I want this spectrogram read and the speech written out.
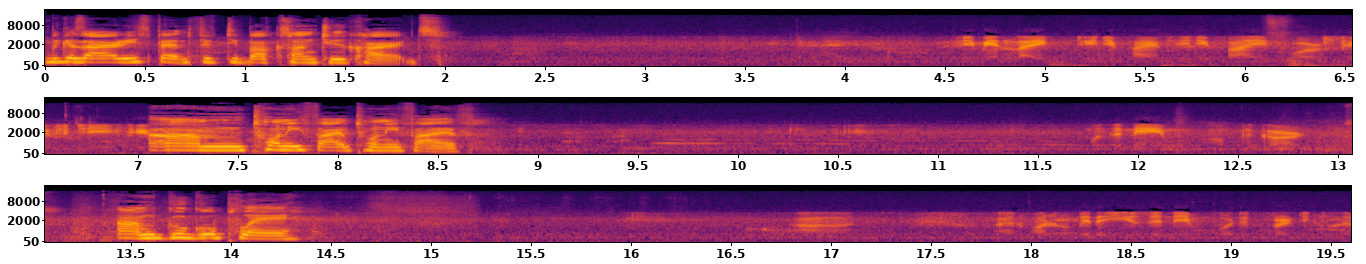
Because I already spent 50 bucks on two cards. You mean like 25, 25 or 50, 50? Um, 25, 25. Um, Google Play. Uh, and what will be the username for this particular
